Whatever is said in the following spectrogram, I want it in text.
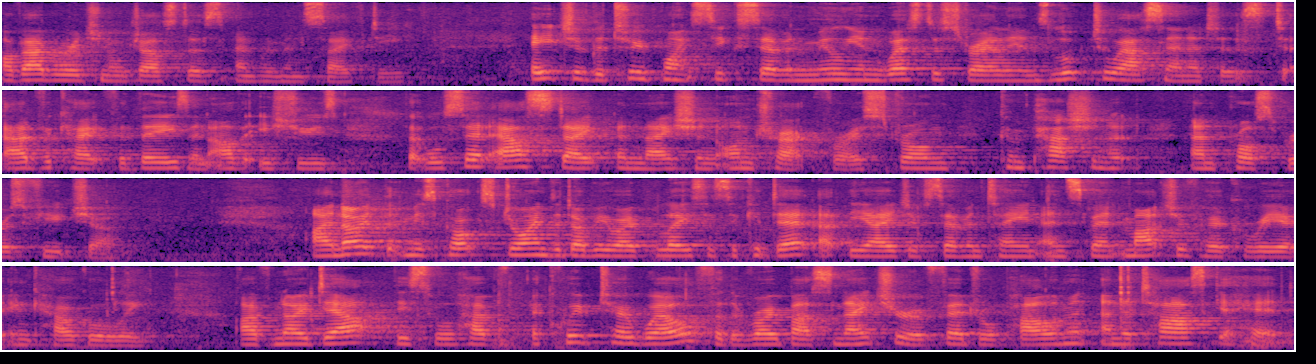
of Aboriginal justice and women's safety. Each of the 2.67 million West Australians look to our senators to advocate for these and other issues that will set our state and nation on track for a strong, compassionate and prosperous future. I note that Ms Cox joined the WA Police as a cadet at the age of 17 and spent much of her career in Kalgoorlie. I've no doubt this will have equipped her well for the robust nature of federal parliament and the task ahead,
